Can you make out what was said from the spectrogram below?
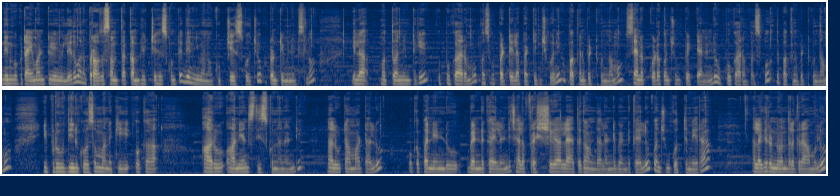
దీనికి ఒక టైం అంటూ ఏమీ లేదు. మన ప్రాసెస్ అంతా కంప్లీట్ చేసుకుంటే దీన్ని మనం కుక్ చేసుకోవచ్చు. ఒక ట్వంటీ మినిట్స్లో ఇలా మొత్తం అన్నింటికి ఉప్పు కారము పసుపు పట్టేలా పట్టించుకొని పక్కన పెట్టుకుందాము. శనగ కూడా కొంచెం పెట్టానండి. ఉప్పు కారం పసుపు అది పక్కన పెట్టుకుందాము. ఇప్పుడు దీనికోసం మనకి ఒక ఆరు ఆనియన్స్ తీసుకున్నానండి. నాలుగు టమాటాలు ఒక పన్నెండు బెండకాయలండి. చాలా ఫ్రెష్గా లేతగా ఉండాలండి బెండకాయలు. కొంచెం కొత్తిమీర అలాగే రెండు వందల గ్రాములు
